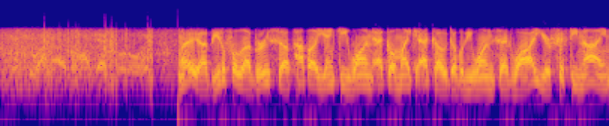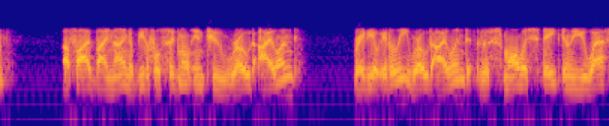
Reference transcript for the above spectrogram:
Yankee 1, Echo Mike Echo. Over. Hey, uh, beautiful, uh, Bruce. Uh, Papa Yankee 1, Echo Mike Echo, W1ZY. You're 59, a 5 by 9 a beautiful signal into Rhode Island. Radio Italy, Rhode Island, the smallest state in the U.S.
